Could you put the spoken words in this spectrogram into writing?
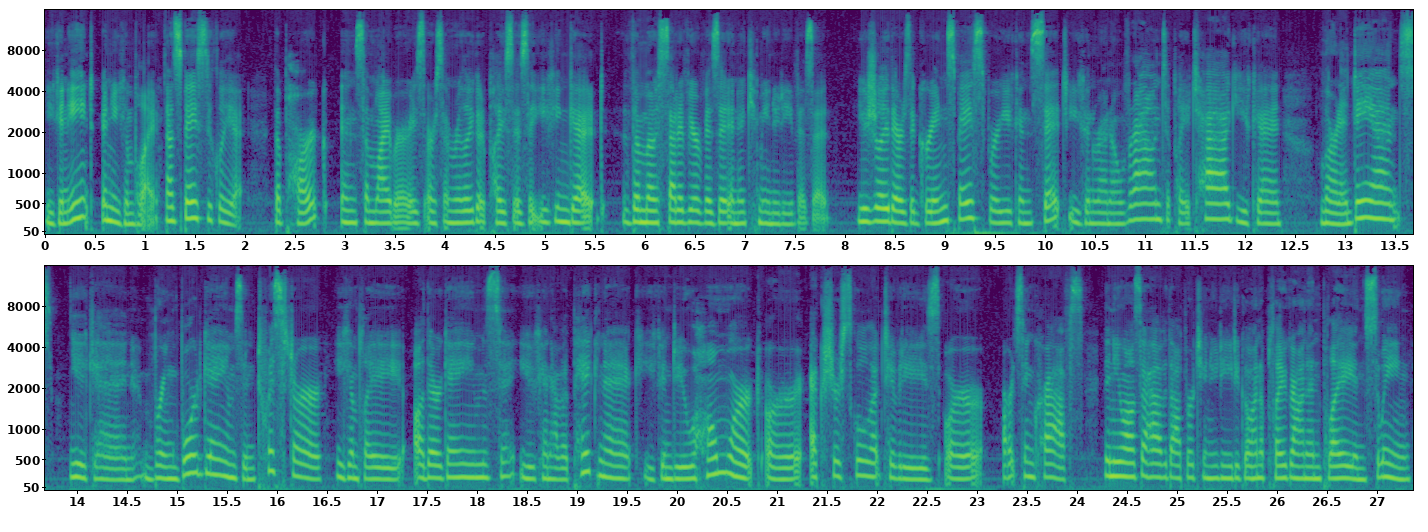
You can eat and you can play. That's basically it. The park and some libraries are some really good places that you can get the most out of your visit in a community visit. Usually there's a green space where you can sit, you can run around to play tag, you can learn a dance, you can bring board games and Twister, you can play other games, you can have a picnic, you can do homework or extra school activities or arts and crafts. Then you also have the opportunity to go on a playground and play and swing.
